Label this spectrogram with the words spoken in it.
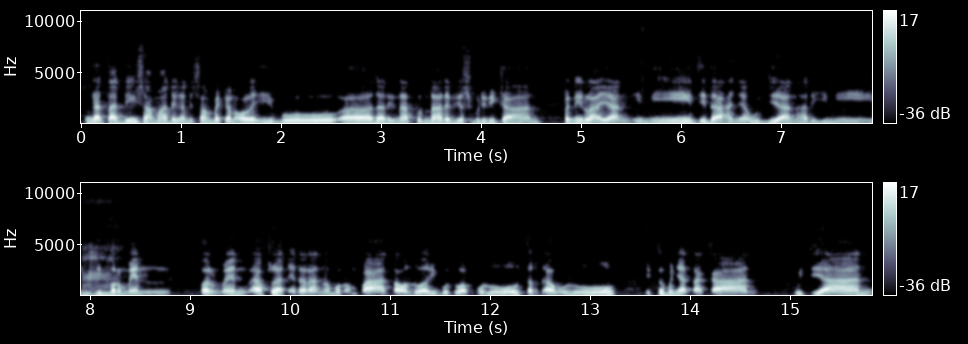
Enggak tadi sama dengan disampaikan oleh Ibu uh, dari Natuna dari Dinas Pendidikan, penilaian ini tidak hanya ujian hari ini. Mm -hmm. Di Permen Permen uh, Surat Edaran Nomor 4 tahun 2020 terdahulu itu menyatakan ujian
